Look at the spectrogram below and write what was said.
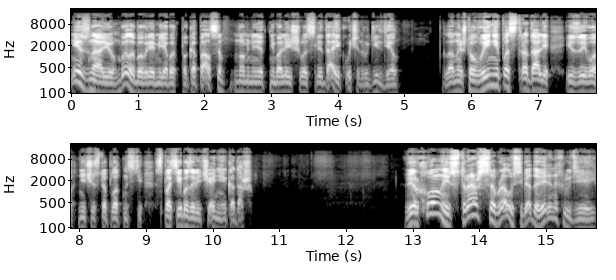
не знаю, было бы время, я бы покопался, но у меня нет ни малейшего следа и куча других дел. Главное, что вы не пострадали из-за его нечистоплотности. Спасибо за лечение, Кадаш. Верховный страж собрал у себя доверенных людей.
